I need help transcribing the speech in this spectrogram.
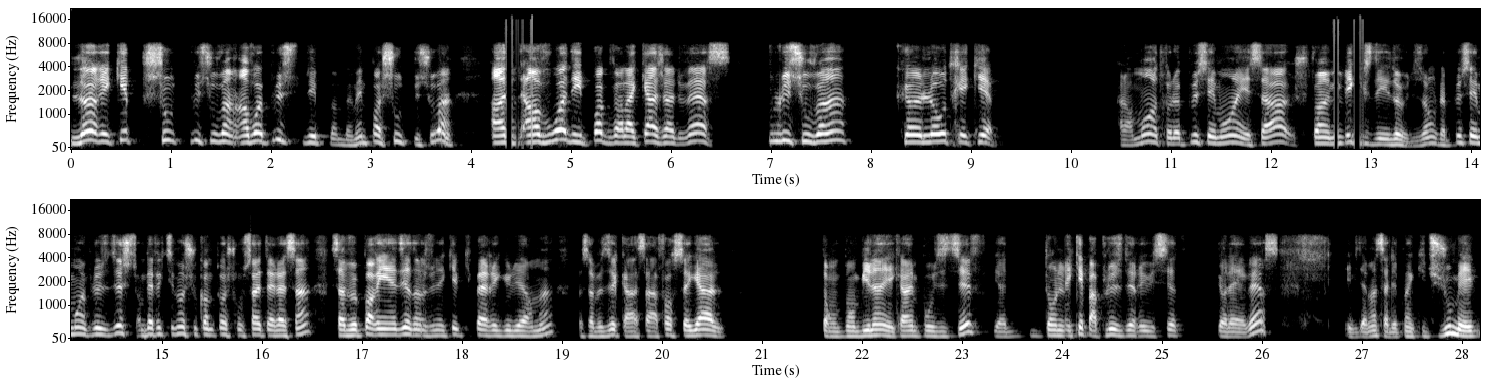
leur équipe shoot plus souvent, envoie plus des. ben, même pas shoot plus souvent, en- envoie des pucks vers la cage adverse plus souvent que l'autre équipe. Alors, moi, entre le plus et moins et ça, je fais un mix des deux. Disons que le plus et moins, plus 10, effectivement, je suis comme toi, je trouve ça intéressant. Ça ne veut pas rien dire dans une équipe qui perd régulièrement. Ça veut dire qu'à sa force égale, ton, bilan est quand même positif. Ton équipe a plus de réussite que l'inverse. Évidemment, ça dépend qui tu joues, mais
